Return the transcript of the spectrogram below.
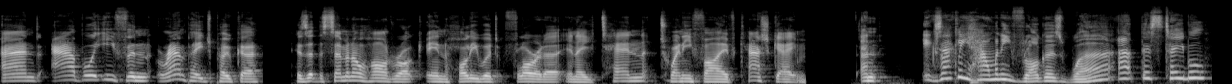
and our boy Ethan Rampage Poker is at the Seminole Hard Rock in Hollywood, Florida in a 1025 cash game. And exactly how many vloggers were at this table?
